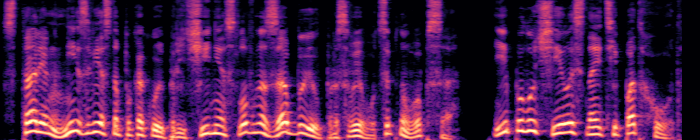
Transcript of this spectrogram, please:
Сталин неизвестно по какой причине словно забыл про своего цепного пса. И получилось найти подход,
